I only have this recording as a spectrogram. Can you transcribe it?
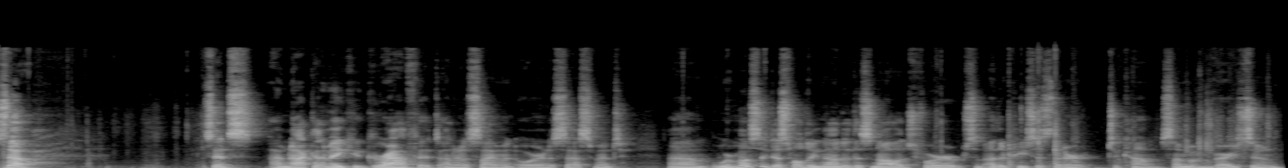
So, since I'm not going to make you graph it on an assignment or an assessment, um, we're mostly just holding on to this knowledge for some other pieces that are to come, some of them very soon.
